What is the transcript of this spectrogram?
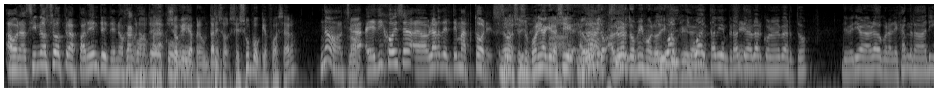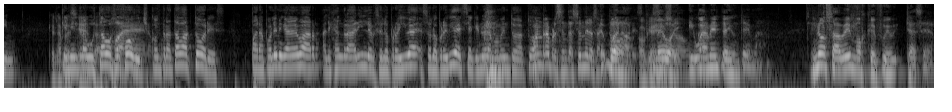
Ahora, si no sos transparente, te enojas Bueno, cuando te descubren. yo quería preguntar eso. ¿Se supo qué fue a hacer? No, eh, dijo esa a hablar del tema actores. No, se suponía que era así. Ah, Alberto, Sí, Alberto mismo lo igual, dijo que era. Igual está bien, pero antes Sí. de hablar con Alberto, debería haber hablado con Alejandra Darín, Que mientras. Gustavo Bueno, Sofovich contrataba actores para polémica en el bar, Alejandra Darín le- se lo prohibía, se lo prohibía y decía que no era momento de actuar. en representación de los Eh, actores. Bueno, me voy. Igualmente hay un tema. No sabemos qué fuiste a hacer.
